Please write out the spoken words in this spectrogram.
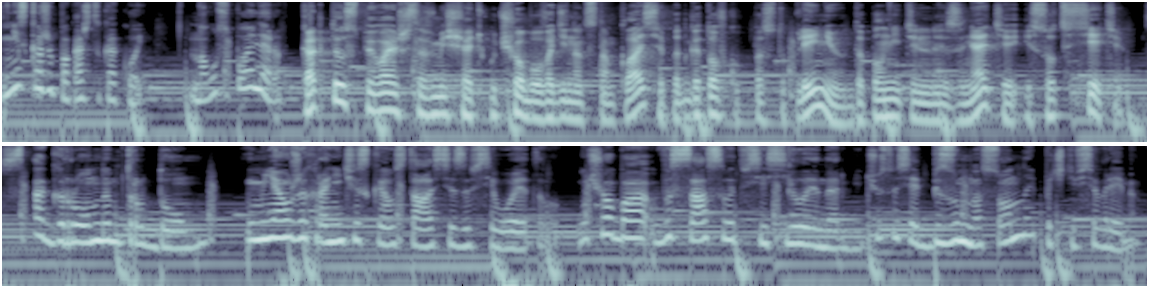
Не скажу пока что какой, но у спойлеров. Как ты успеваешь совмещать учебу в 11 классе, подготовку к поступлению, дополнительные занятия и соцсети? С огромным трудом. У меня уже хроническая усталость из-за всего этого. Учеба высасывает все силы и энергии. Чувствую себя безумно сонной почти все время.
